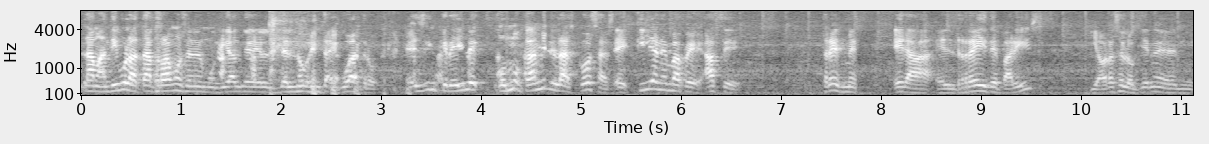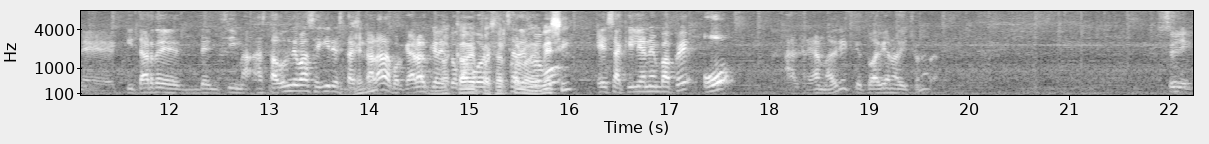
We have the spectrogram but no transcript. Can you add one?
la mandíbula Tap Ramos en el Mundial del, 94. es increíble cómo cambian las cosas. Eh, Kylian Mbappé hace tres meses era el rey de París y ahora se lo quieren eh, quitar de, encima. ¿Hasta dónde va a seguir esta escalada? Porque ahora el que le toca de de nuevo Messi? es a Kylian Mbappé o al Real Madrid, que todavía no ha dicho nada. Sí,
